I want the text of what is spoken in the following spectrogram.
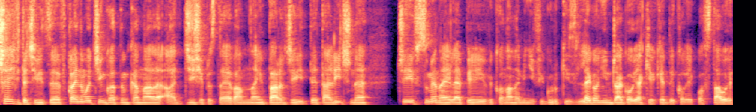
Cześć, witajcie widzę w kolejnym odcinku na tym kanale, a dzisiaj przedstawię Wam najbardziej detaliczne, czyli w sumie najlepiej wykonane minifigurki z LEGO Ninjago, jakie kiedykolwiek powstały,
